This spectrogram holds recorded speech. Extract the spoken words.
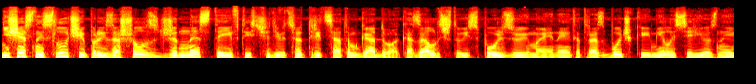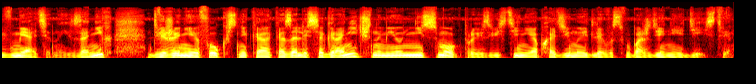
Несчастный случай произошел с Дженнестой в 1930 году. Оказалось, что используемая на этот раз бочка имела серьезные вмятины. Из-за них движения фокусника оказались ограниченными, и он не смог произвести необходимые для высвобождения действия.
